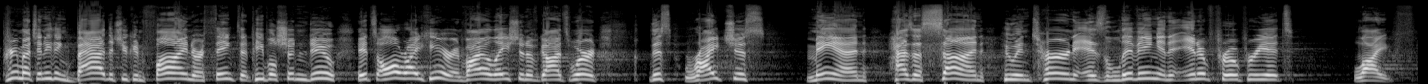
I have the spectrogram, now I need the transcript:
pretty much anything bad that you can find or think that people shouldn't do, it's all right here in violation of God's word. This righteous man has a son who in turn is living an inappropriate life.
